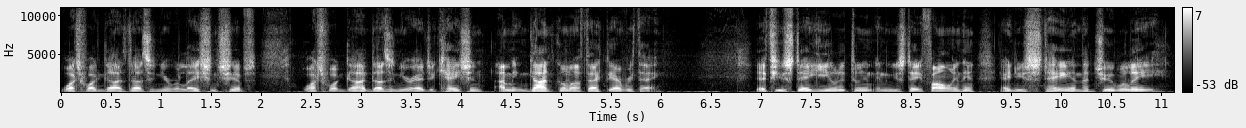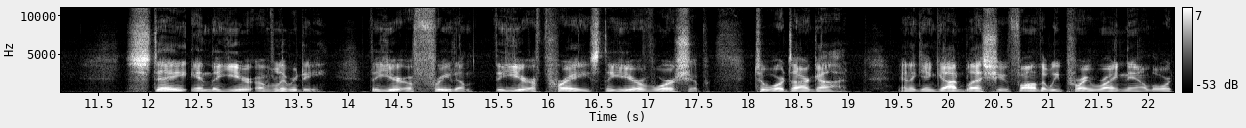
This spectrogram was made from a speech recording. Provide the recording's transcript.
Watch what God does in your relationships. Watch what God does in your education. I mean, God's going to affect everything. If you stay yielded to Him and you stay following Him and you stay in the Jubilee, stay in the year of liberty, the year of freedom, the year of praise, the year of worship towards our God. And again, God bless you. Father, we pray right now, Lord,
